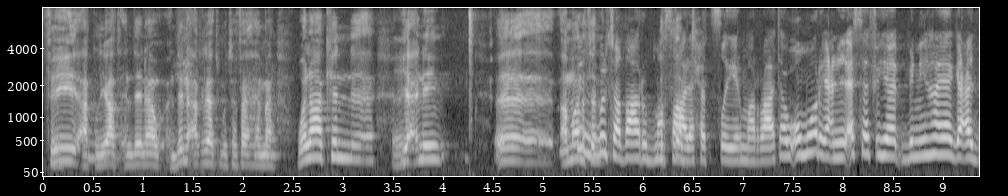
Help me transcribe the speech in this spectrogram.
في عقليات عندنا وعندنا عقليات متفهمة. ولكن آه، يعني أمانة. نقول تضارب مصالح تصير مرات أو أمور يعني للأسف هي بالنهاية قاعد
